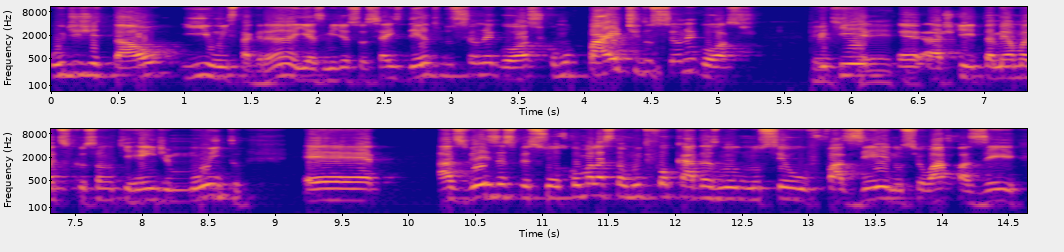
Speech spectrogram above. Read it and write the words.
o digital e o Instagram e as mídias sociais dentro do seu negócio, como parte do seu negócio. Perfeito. Porque é, acho que também é uma discussão que rende muito. É, às vezes as pessoas, como elas estão muito focadas no, no seu fazer, no seu a fazer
